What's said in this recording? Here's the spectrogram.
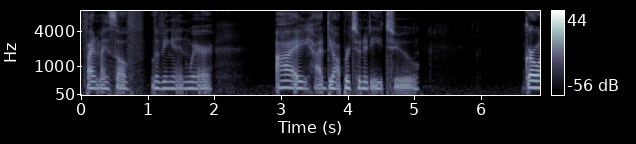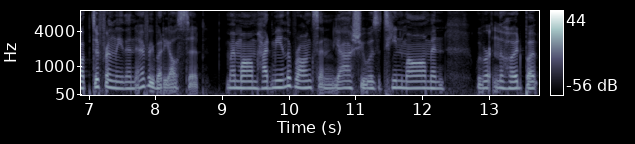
find myself living in where I had the opportunity to grow up differently than everybody else did. My mom had me in the Bronx, and yeah, she was a teen mom and we were in the hood, but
